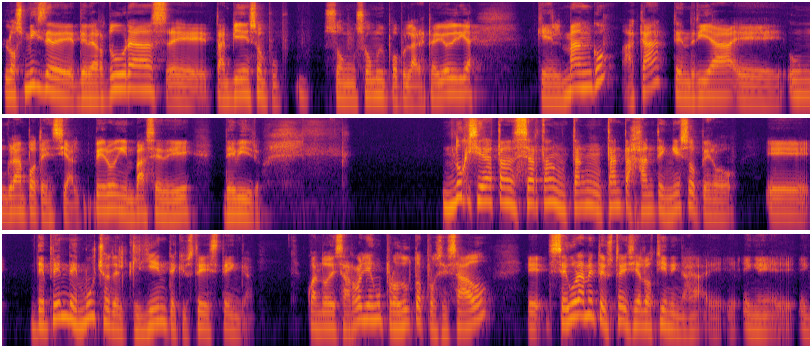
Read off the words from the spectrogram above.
Los mix de, verduras eh, también son, son, son muy populares, pero yo diría que el mango acá tendría eh, un gran potencial, pero en envase de, vidrio. No quisiera ser tan, tan, tan tajante en eso, pero depende mucho del cliente que ustedes tengan cuando desarrollen un producto procesado, eh, seguramente ustedes ya lo tienen ah, eh, eh,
